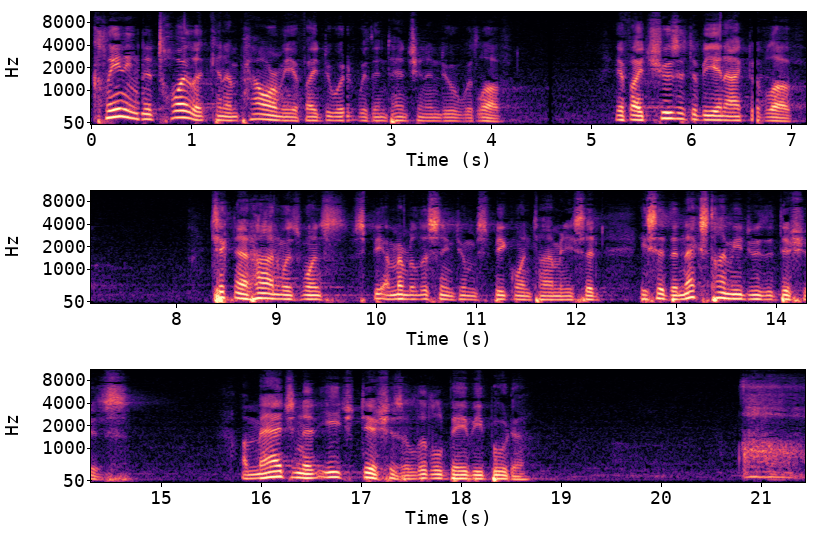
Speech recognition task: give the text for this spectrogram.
Cleaning the toilet can empower me if I do it with intention and do it with love. If I choose it to be an act of love. Thich Nhat Hanh was once, I remember listening to him speak one time, and he said, he said, the next time you do the dishes, imagine that each dish is a little baby Buddha. Oh.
